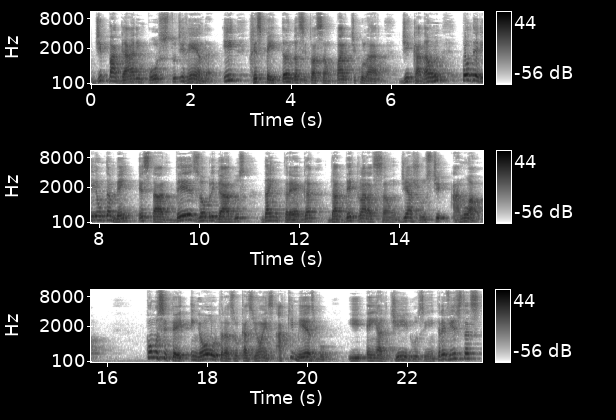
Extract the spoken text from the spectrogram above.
de pagar imposto de renda e, respeitando a situação particular de cada um, poderiam também estar desobrigados da entrega da declaração de ajuste anual. Como citei em outras ocasiões, aqui mesmo, e em artigos e entrevistas,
